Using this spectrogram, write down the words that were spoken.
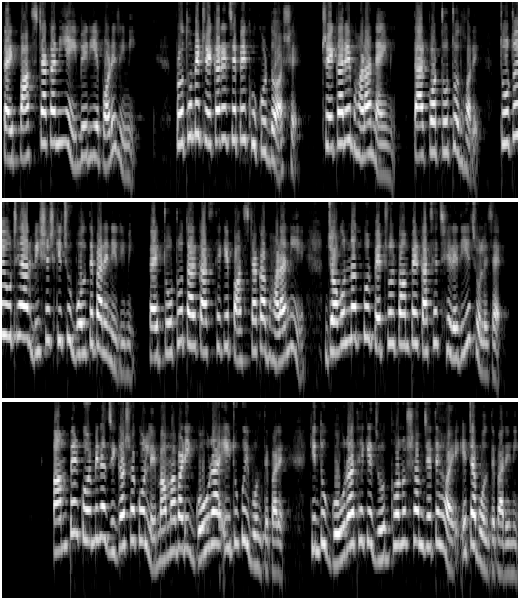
তাই পাঁচ টাকা নিয়েই বেরিয়ে পড়ে রিমি। প্রথমে ট্রেকারে চেপে খুকুরদো আসে। ট্রেকারে ভাড়া নেয়নি। তারপর টোটো ধরে। টোটোয় উঠে আর বিশেষ কিছু বলতে পারেনি রিমি। তাই টোটো তার কাছ থেকে পাঁচ টাকা ভাড়া নিয়ে জগন্নাথপুর পেট্রোল পাম্পের কাছে ছেড়ে দিয়ে চলে যায়। পাম্পের কর্মীরা জিজ্ঞাসা করলে মামাবাড়ি গৌরা এইটুকুই বলতে পারে। কিন্তু গৌরা থেকে যোধ ঘনশ্যাম যেতে হয়, এটা বলতে পারেনি।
